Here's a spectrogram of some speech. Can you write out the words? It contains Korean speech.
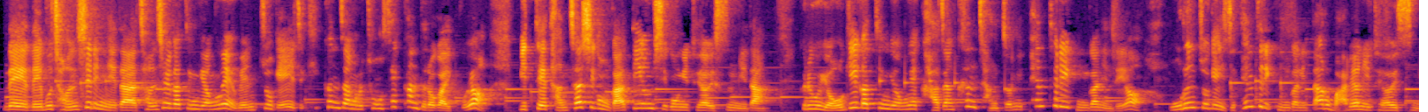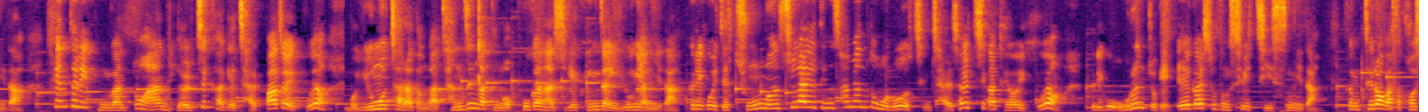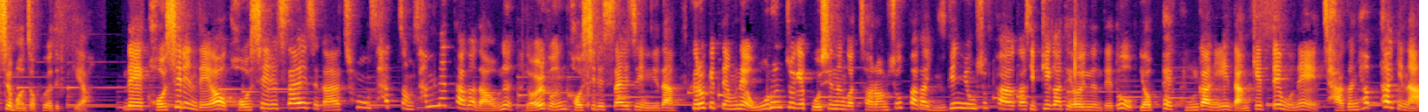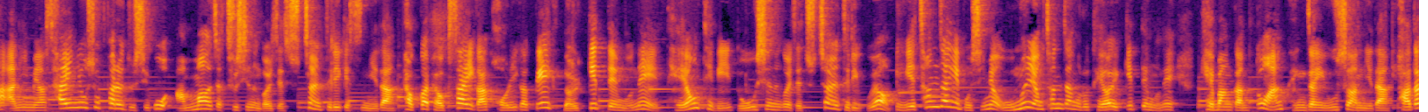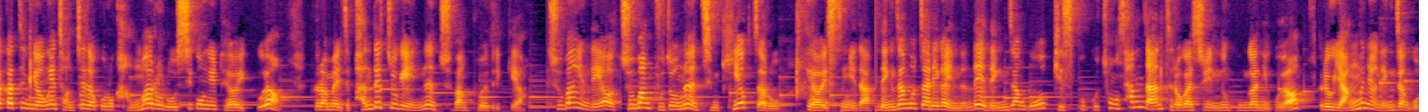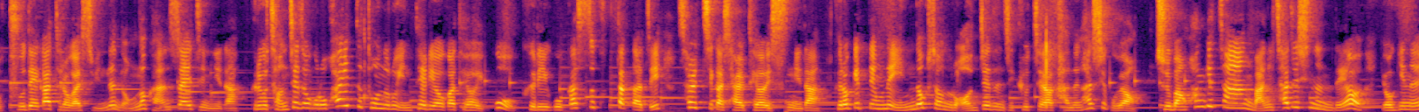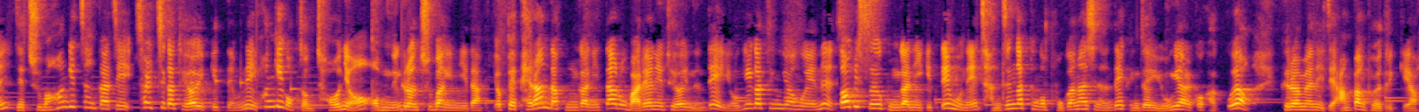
네, 내부 전실입니다. 전실 같은 경우에 왼쪽에 이제 키 큰 장으로 총 3칸 들어가 있고요. 밑에 단차 시공과 띄움 시공이 되어 있습니다. 그리고 여기 같은 경우에 가장 큰 장점이 팬트리 공간인데요. 오른쪽에 이제 팬트리 공간이 따로 마련이 되어 있습니다. 팬트리 공간 또한 널찍하게 잘 빠져 있고요. 뭐 유모차라던가 잔증 같은 거 보관하시기에 굉장히 용이합니다. 그리고 이제 중문 슬라이딩 사면동으로 지금 잘 설치가 되어 있고요. 그리고 오른쪽에 일괄 소등 스위치 있습니다. 그럼 들어가서 거실 먼저 보여드릴게요. 네, 거실인데요. 거실 사이즈가 총 4.3m가 나오는 넓은 거실 사이즈입니다. 그렇기 때문에 오른쪽에 보시는 것처럼 소파가 6인용 소파가 DP가 되어 있는데도 옆에 공간이 남기 때문에 작은 협탁이나 아니면 4인용 소파를 두시고 안마의자 두시는 걸 이제 추천을 드리겠습니다. 벽과 벽 사이가 거리가 꽤 넓기 때문에 대형 TV 놓으시는 걸 이제 추천을 드리고요. 위에 천장에 보시면 우물형 천장으로 되어 있기 때문에 개방감 또한 굉장히 우수합니다. 바닥 같은 경우에 전체적으로 강마루로 시공이 되어 있고요. 그러면 이제 반대쪽에 있는 주방 보여드릴게요. 주방인데요. 주방 구조는 지금 기역자로 되어 있습니다. 냉장고 자리가 있는데 냉장고 비스포크 총 3단 들어갈 수 있는 공간이고요. 그리고 양문형 냉장고 두 대가 들어갈 수 있는 넉넉한 사이즈입니다. 그리고 전체적으로 화이트 톤으로 인테리어가 되어 있고 그리고 가스 쿡탑까지 설치가 잘 되어 있습니다. 그렇기 때문에 인덕션으로 언제든지 교체가 가능하시고요. 주방 환기창 많이 찾으시는데요. 여기는 이제 주방 환기창까지 설치가 되어 있기 때문에 환기 걱정 전혀 없는 그런 주방입니다. 옆에 베란다 공간이 따로 마련이 되어 있는데 여기 같은 경우에는 서비스 공간이기 때문에 잔증 같은 거 보관하시는데 굉장히 용이할 것 같고요. 그러면 이제 안방 보여드릴게요.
